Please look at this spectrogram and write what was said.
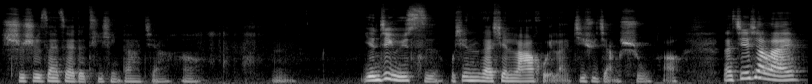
实实在在的提醒大家啊，嗯，言尽于此，我现在先拉回来继续讲书啊。那接下来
